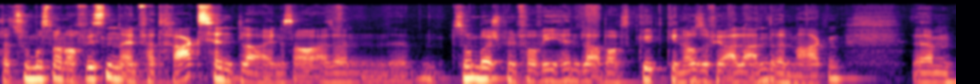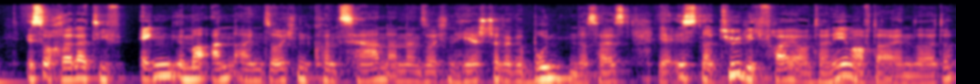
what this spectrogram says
Dazu muss man auch wissen, ein Vertragshändler, also ein, äh, zum Beispiel ein VW-Händler, aber es gilt genauso für alle anderen Marken, ähm, ist auch relativ eng immer an einen solchen Konzern, an einen solchen Hersteller gebunden. Das heißt, er ist natürlich freier Unternehmer auf der einen Seite,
